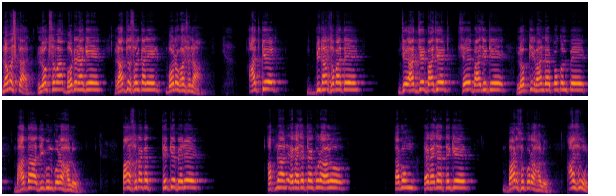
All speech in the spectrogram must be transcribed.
নমস্কার, লোকসভা ভোটের আগে রাজ্য সরকারের বড় ঘোষণা। আজকের বিধানসভাতে যে রাজ্যের বাজেট সেই বাজেটে লক্ষ্মীর ভাণ্ডার প্রকল্পে ভাতা দ্বিগুণ করা হলো। পাঁচশো টাকা থেকে বেড়ে আপনার এক হাজার টাকা করা হলো এবং এক হাজার থেকে বারোশো করা হলো। আসুন,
